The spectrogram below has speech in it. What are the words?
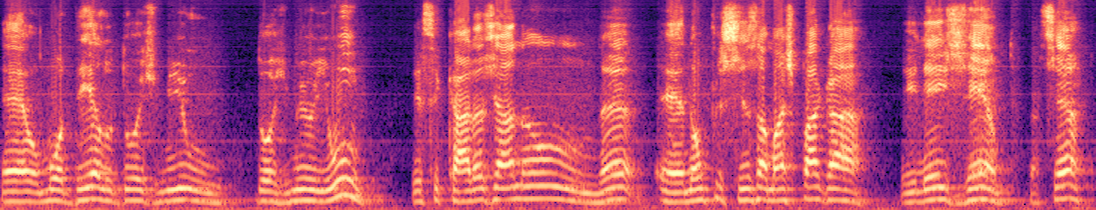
é, o modelo 2000, 2001, esse cara já não, né, é, não precisa mais pagar, ele é isento, tá certo?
